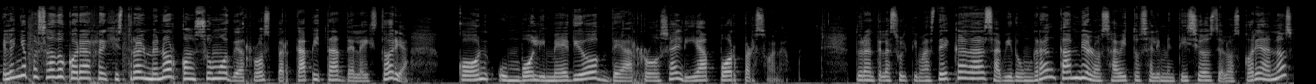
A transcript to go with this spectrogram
El año pasado Corea registró el menor consumo de arroz per cápita de la historia, con un bol y medio de arroz al día por persona. Durante las últimas décadas ha habido un gran cambio en los hábitos alimenticios de los coreanos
